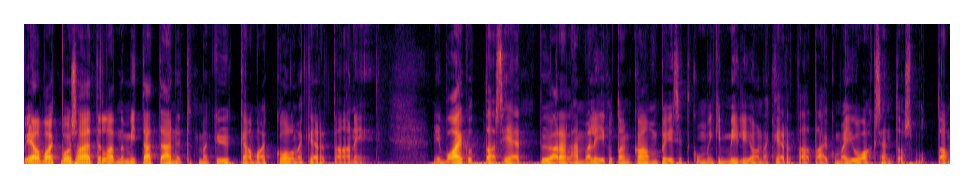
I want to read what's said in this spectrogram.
vielä vaikka voisi ajatella, että no mitä tämä nyt, että mä kyykkään vaikka kolme kertaa, niin, niin vaikuttaa siihen, että pyörällähän mä liikutan kampiin sitten kumminkin miljoona kertaa tai kun mä juoksen tossa, mutta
